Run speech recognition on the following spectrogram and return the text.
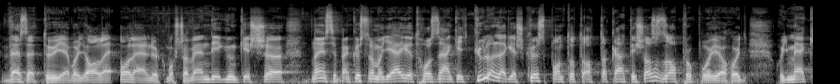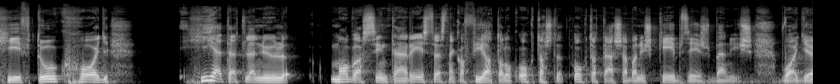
vezetője, vagy alelnök most a vendégünk, és nagyon szépen köszönöm, hogy eljött hozzánk. Egy különleges központot adtak át, és az az apropója, hogy, hogy meghívtuk, hogy hihetetlenül magas szinten részt vesznek a fiatalok oktatásában is, képzésben is, vagy,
